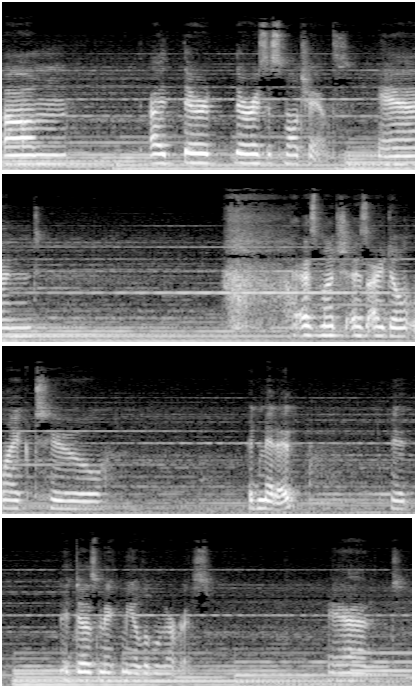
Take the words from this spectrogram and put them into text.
um, I, there there is a small chance, and as much as I don't like to admit it, it it does make me a little nervous, and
